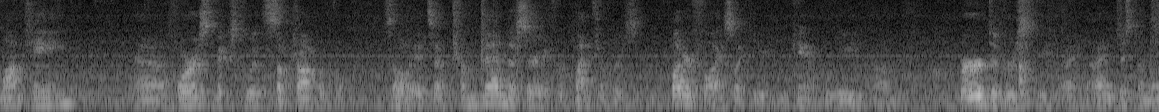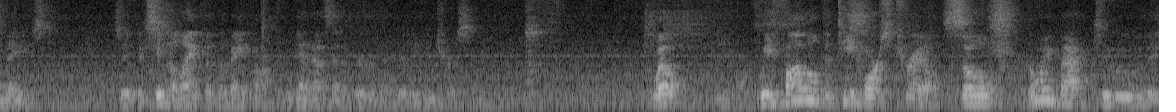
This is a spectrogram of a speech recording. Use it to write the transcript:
montane uh, forest mixed with subtropical. So it's a tremendous area for plant diversity. Butterflies like you, you can't believe. Um, Bird diversity, I, I just am amazed. So you can see the length of the Mekong. Again, that's a river that really interests me. Well, we followed the Tea Horse Trail. So going back to the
